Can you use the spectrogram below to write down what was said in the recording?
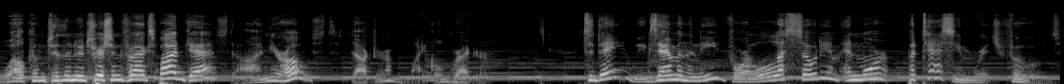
Welcome to the Nutrition Facts Podcast. I'm your host, Dr. Michael Greger. Today, we examine the need for less sodium and more potassium-rich foods.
